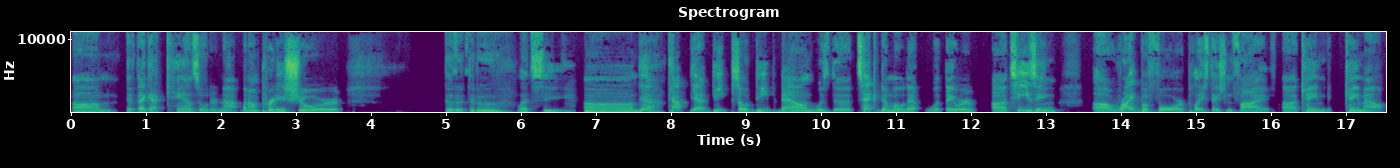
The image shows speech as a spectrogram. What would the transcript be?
um if that got canceled or not but i'm pretty sure Let's see. Um, yeah, cap. Yeah, deep. So deep down was the tech demo that what they were uh, teasing uh, right before PlayStation Five uh, came came out,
